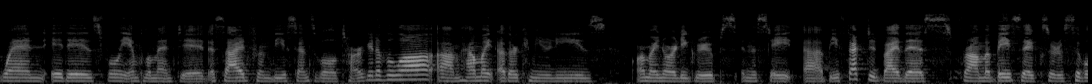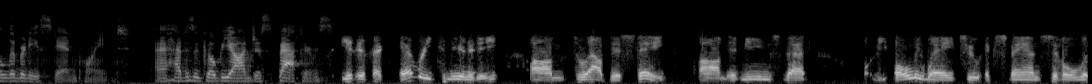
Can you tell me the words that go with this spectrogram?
when it is fully implemented? Aside from the ostensible target of the law, um, how might other communities or minority groups in the state uh, be affected by this from a basic sort of civil liberties standpoint? Uh, how does it go beyond just bathrooms? It affects every community um, throughout this state. Um, it means that the only way to expand civil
